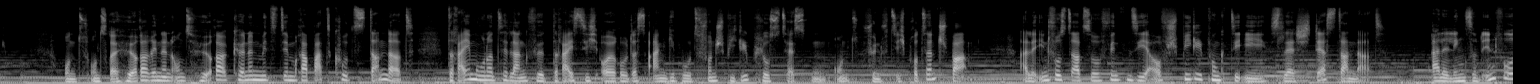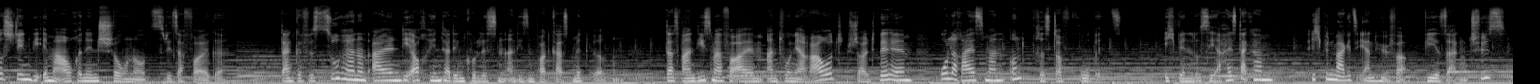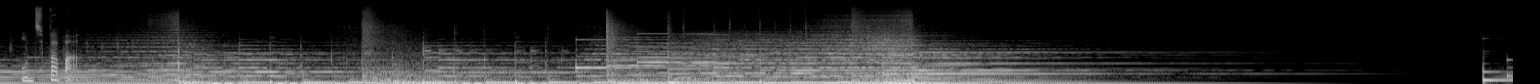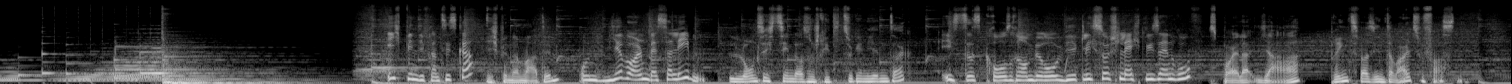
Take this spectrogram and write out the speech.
Und unsere Hörerinnen und Hörer können mit dem Rabattcode Standard drei Monate lang für 30 Euro das Angebot von Spiegel Plus testen und 50% sparen. Alle Infos dazu finden Sie auf spiegel.de slash der Standard. Alle Links und Infos stehen wie immer auch in den Show Notes zu dieser Folge. Danke fürs Zuhören und allen, die auch hinter den Kulissen an diesem Podcast mitwirken. Das waren diesmal vor allem Antonia Raut, Scholt Wilhelm, Ole Reismann und Christoph Grubitz. Ich bin Lucia Heisterkamp. Ich bin Margit Ehrenhöfer. Wir sagen Tschüss und Baba. Ich bin die Franziska. Ich bin der Martin. Und wir wollen besser leben. Lohnt sich 10.000 Schritte zu gehen jeden Tag? Ist das Großraumbüro wirklich so schlecht wie sein Ruf? Spoiler, ja. Bringt's was, Intervall zu fassen?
